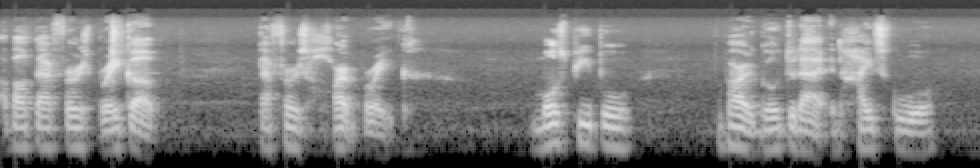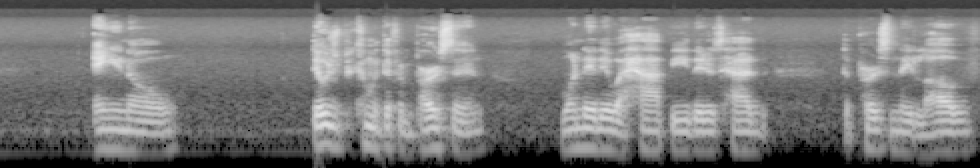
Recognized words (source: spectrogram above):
about that first breakup that first heartbreak. Most people probably go through that in high school, and you know, they would just become a different person. One day they were happy, they just had the person they love,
